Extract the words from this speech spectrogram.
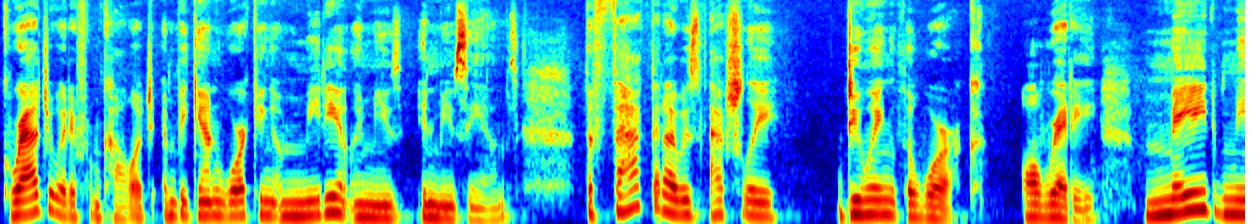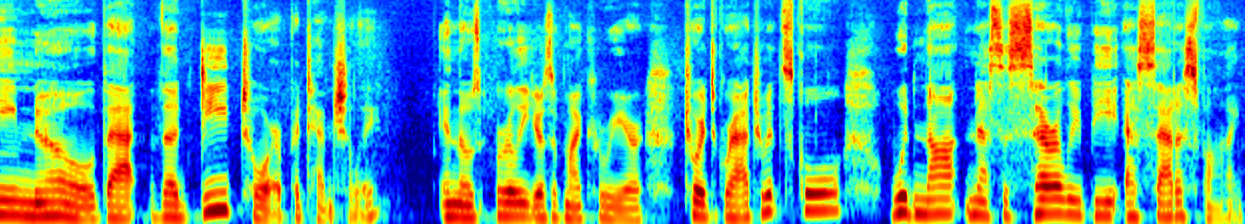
graduated from college, and began working immediately in museums, the fact that I was actually doing the work already made me know that the detour potentially in those early years of my career towards graduate school would not necessarily be as satisfying.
